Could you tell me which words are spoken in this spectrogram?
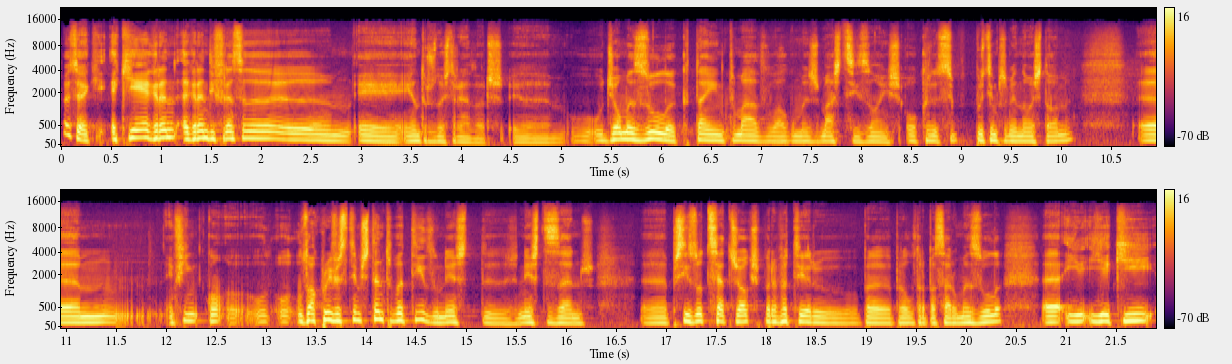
Pois é, aqui, aqui é a grande, a grande diferença eh, é entre os dois treinadores. Eh, o, o Joe Mazzulla, que tem tomado algumas más decisões, ou que por simplesmente não as toma, eh, enfim, com, o, o- Doc Rivers temos tanto batido nestes, nestes anos. eh, precisou de sete jogos para bater o, para, para ultrapassar o Mazula eh, e, e aqui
